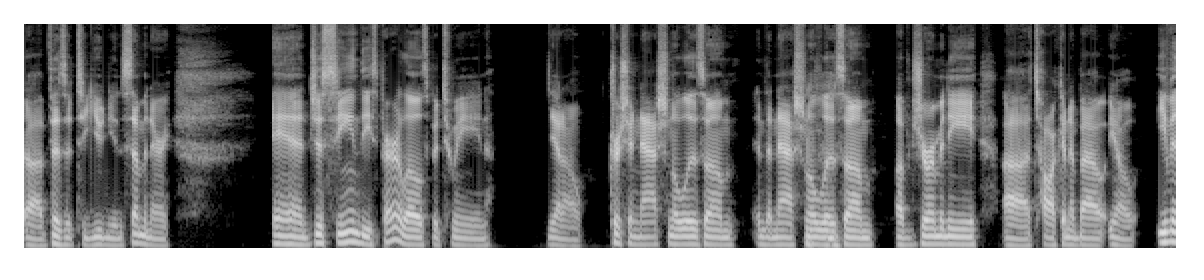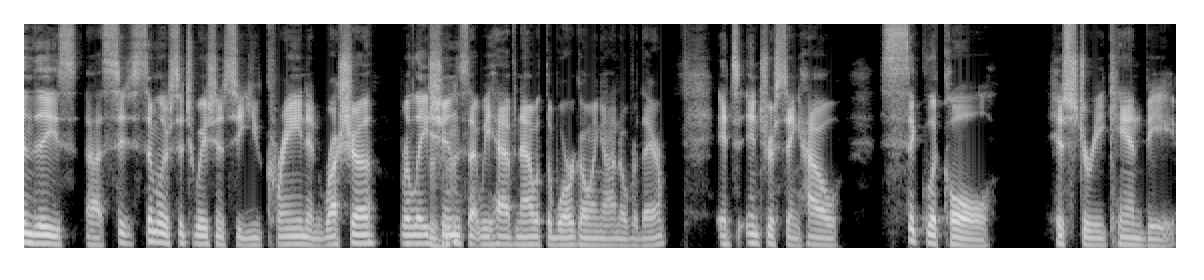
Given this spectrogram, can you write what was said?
uh, visit to Union Seminary, and just seeing these parallels between, you know, Christian nationalism and the nationalism of Germany, uh, talking about you know even these uh, si- similar situations to Ukraine and Russia relations that we have now with the war going on over there. It's interesting how cyclical history can be.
